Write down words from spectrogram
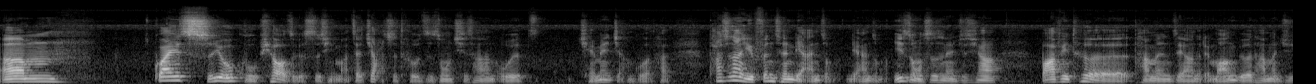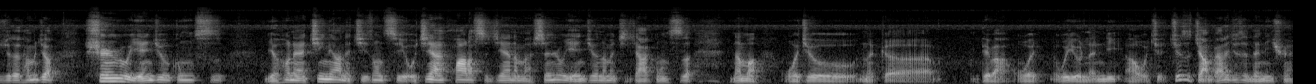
嗯。关于持有股票这个事情嘛，在价值投资中，其实我前面讲过，它它实际上又分成两种，两种，一种是呢，就像巴菲特他们这样子的，芒格他们就觉得他们叫深入研究公司，以后呢，尽量的集中持有。我既然花了时间了嘛，深入研究那么几家公司，那么我就那个，对吧？我我有能力啊，我就就是讲白了就是能力圈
